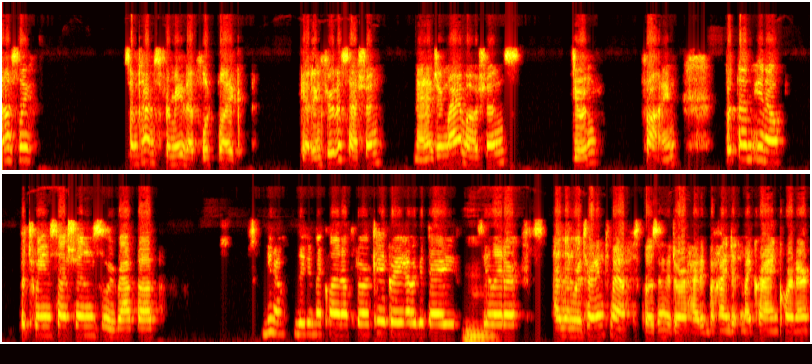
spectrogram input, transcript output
honestly, sometimes for me, that's looked like getting through the session, managing my emotions, doing fine. But then, you know, between sessions, we wrap up, you know, leaving my client out the door. Okay, great. Have a good day. Mm. See you later. And then returning to my office, closing the door, hiding behind it in my crying corner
